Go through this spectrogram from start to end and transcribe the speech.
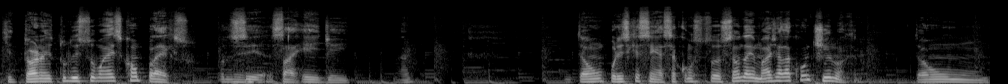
que tornam tudo isso mais complexo. Toda essa rede aí. Né? Então, por isso que assim, essa construção da imagem ela é contínua, cara. Então,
